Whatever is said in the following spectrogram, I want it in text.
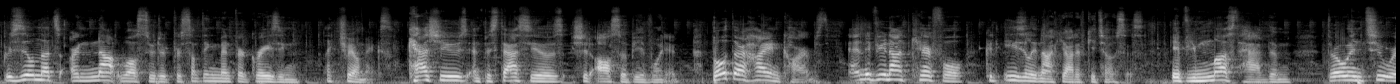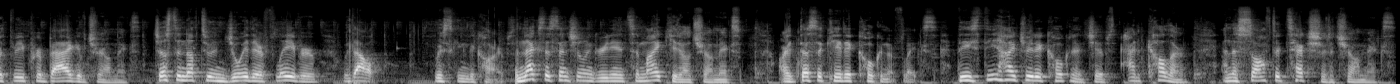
Brazil nuts are not well suited for something meant for grazing, like trail mix. Cashews and pistachios should also be avoided. Both are high in carbs, and if you're not careful, could easily knock you out of ketosis. If you must have them, throw in two or three per bag of trail mix, just enough to enjoy their flavor without risking the carbs. The next essential ingredient to my keto trail mix are desiccated coconut flakes. These dehydrated coconut chips add color and a softer texture to trail mix,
